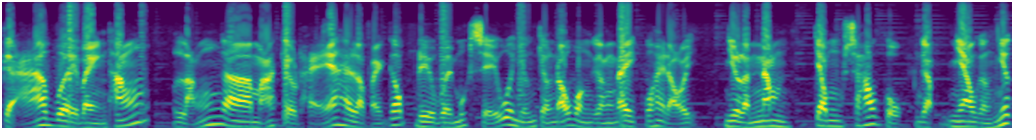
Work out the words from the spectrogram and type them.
cả về bàn thắng lẫn à, mã kèo thẻ hay là phạt góc đều về mức xỉu ở những trận đấu gần gần đây của hai đội. Như là 5 trong 6 cuộc gặp nhau gần nhất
